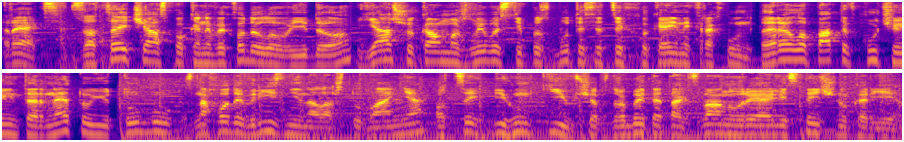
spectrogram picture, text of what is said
Рекс. За цей час, поки не виходило відео, я шукав можливості позбутися цих хокейних рахунків. Перелопатив кучу інтернету, ютубу, знаходив різні налаштування оцих бігунків, щоб зробити так звану реалістичну кар'єру.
